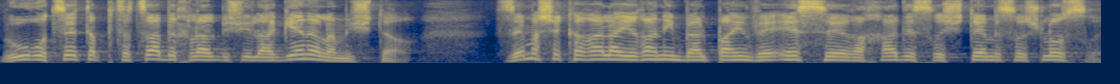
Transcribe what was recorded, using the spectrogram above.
והוא רוצה את הפצצה בכלל בשביל להגן על המשטר. זה מה שקרה לאיראנים ב-2010, 2011, 2012, 2013.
